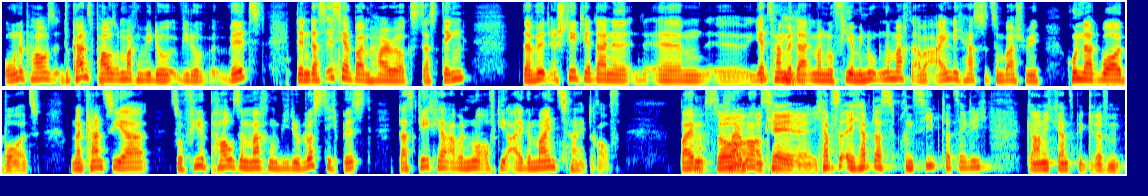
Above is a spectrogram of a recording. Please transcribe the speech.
Ohne Pause. Du kannst Pause machen, wie du, wie du willst. Denn das ist ja beim High Rocks das Ding. Da wird, steht ja deine, ähm, äh, jetzt haben wir da immer nur vier Minuten gemacht, aber eigentlich hast du zum Beispiel 100 Wallballs. Und dann kannst du ja so viel Pause machen, wie du lustig bist. Das geht ja aber nur auf die Allgemeinzeit drauf. Beim Ach so, okay. Ich habe ich hab das Prinzip tatsächlich gar nicht ganz begriffen.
